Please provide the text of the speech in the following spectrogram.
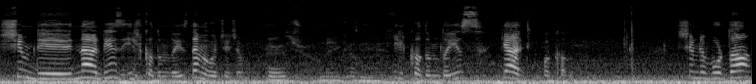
Şimdi neredeyiz? İlk adımdayız değil mi kocacığım? Evet şu anda ilk adımdayız. İlk adımdayız. Geldik bakalım. Şimdi burada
